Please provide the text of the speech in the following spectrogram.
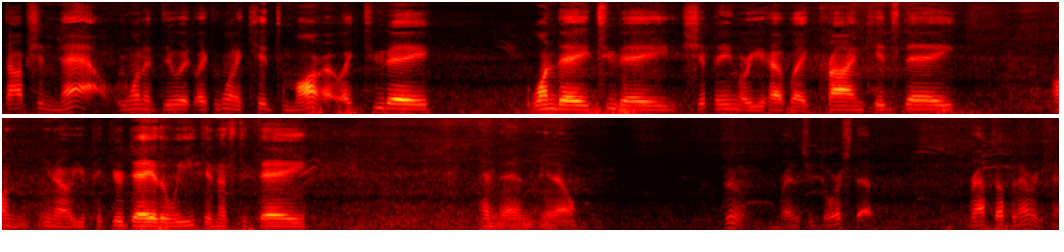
adoption now. We want to do it like we want a kid tomorrow, like two day one day, two day shipping, or you have like Prime Kids Day. On you know, you pick your day of the week, and that's the day, and then you know, boom, right at your doorstep, wrapped up in everything.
